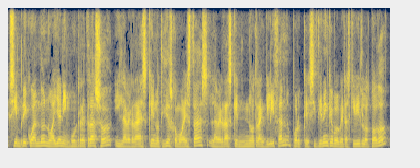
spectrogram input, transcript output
siempre y cuando no haya ningún retraso y la verdad es que noticias como estas, la verdad es que no tranquilizan porque si tienen que volver a escribirlo todo,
